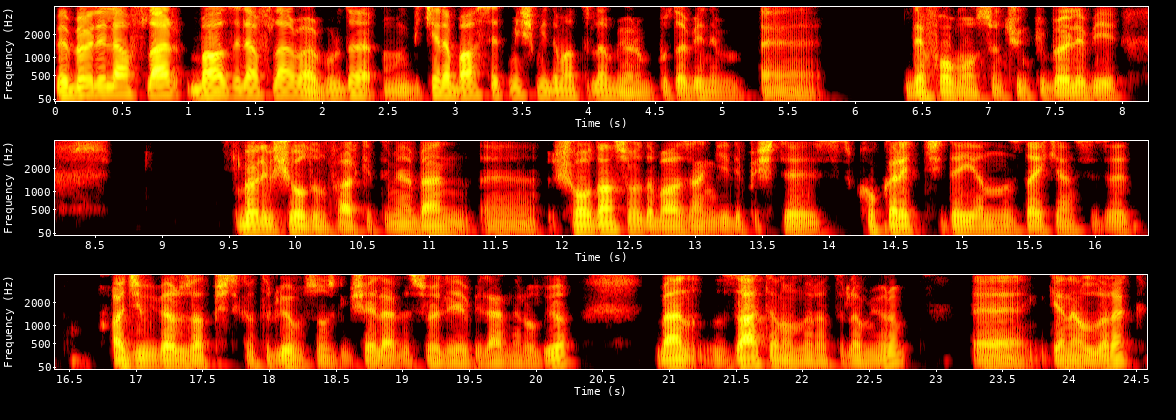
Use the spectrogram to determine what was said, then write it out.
Ve böyle laflar, bazı laflar var. Burada bir kere bahsetmiş miydim hatırlamıyorum. Bu da benim e, defom olsun. Çünkü böyle bir böyle bir şey olduğunu fark ettim. Yani ben e, şovdan sonra da bazen gidip işte kokoreççi de yanınızdayken size acı biber uzatmıştık hatırlıyor musunuz gibi şeyler de söyleyebilenler oluyor. Ben zaten onları hatırlamıyorum e, genel olarak.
